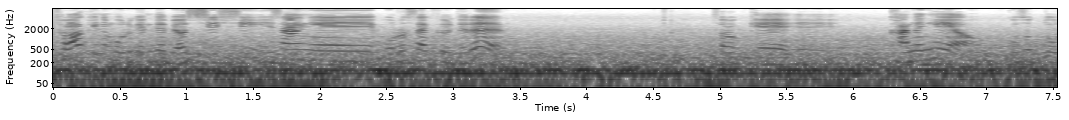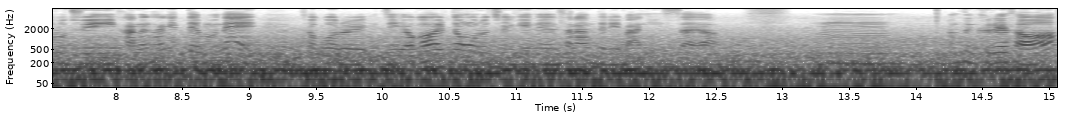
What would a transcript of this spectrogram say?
정확히는 모르겠는데 몇 cc 이상의 모터사이클들은 저렇게 예, 가능해요. 고속도로 주행이 가능하기 때문에 저거를 이제 여가 활동으로 즐기는 사람들이 많이 있어요. 음, 아무튼 그래서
